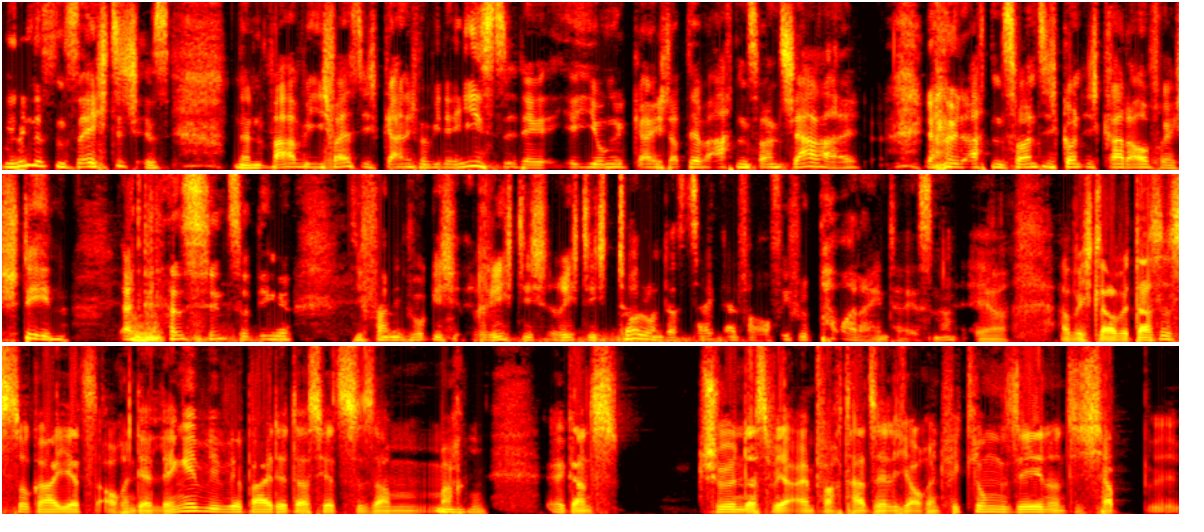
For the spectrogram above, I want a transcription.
mindestens 60 ist. Und dann war, wie ich weiß nicht gar nicht mehr, wie der hieß, der junge Kerl, ich glaube, der war 28 Jahre alt. Ja, mit 28 konnte ich gerade aufrecht stehen. Also das sind so Dinge, die fand ich wirklich richtig, richtig toll und das zeigt einfach auch, wie viel Power dahinter ist. Ne? Ja, aber ich glaube, das ist sogar jetzt auch in der Länge, wie wir beide das jetzt zusammen machen, mhm. ganz schön, dass wir einfach tatsächlich auch Entwicklungen sehen und ich habe äh,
